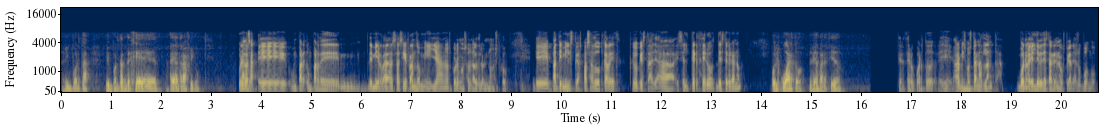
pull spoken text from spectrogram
No importa. Lo importante es que haya tráfico. Una cosa, eh, un par, un par de, de mierdas así random y ya nos ponemos a hablar de lo nuestro. Eh, Patty Mills, traspasado otra vez, Creo que está ya. ¿Es el tercero de este verano? O el cuarto, me había parecido. Tercero, cuarto. Eh, ahora mismo está en Atlanta. Bueno, él debe de estar en Australia, supongo.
